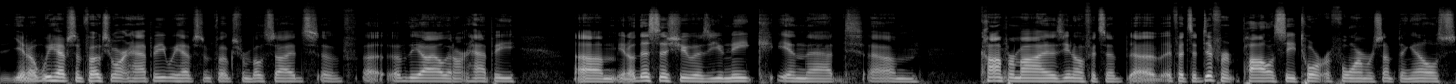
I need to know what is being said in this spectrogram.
you know, we have some folks who aren't happy. We have some folks from both sides of uh, of the aisle that aren't happy. Um, you know, this issue is unique in that um, compromise. You know, if it's a uh, if it's a different policy, tort reform or something else,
